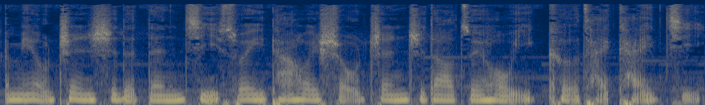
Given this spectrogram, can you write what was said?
还没有正式的登记，所以他会守贞直到最后一刻才开机。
